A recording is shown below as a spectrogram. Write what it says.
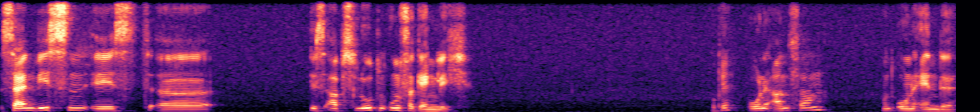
Sein Wissen ist, äh, ist absolut und unvergänglich. Okay? Ohne Anfang und ohne Ende.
